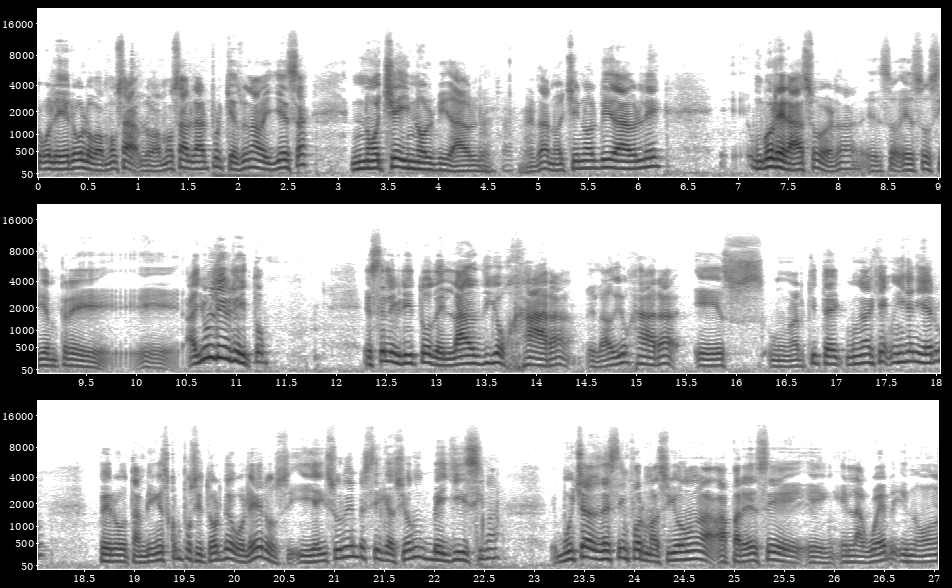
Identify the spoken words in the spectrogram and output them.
bolero lo vamos, a, lo vamos a hablar porque es una belleza, Noche Inolvidable, ¿verdad? Noche Inolvidable, un bolerazo, ¿verdad? Eso, eso siempre... hay un librito este librito de Eladio Jara, Eladio Jara es un arquitecto, un, ingeniero, pero también es compositor de boleros y hizo una investigación bellísima. Mucha de esta información aparece en, la web y no,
